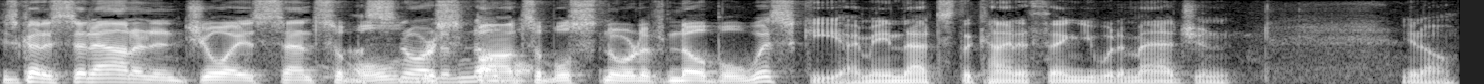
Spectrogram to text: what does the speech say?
he's gonna sit down and enjoy a sensible, A snort of responsible snort of noble whiskey. I mean, that's the kind of thing you would imagine. You know,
